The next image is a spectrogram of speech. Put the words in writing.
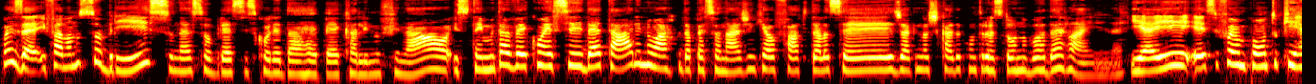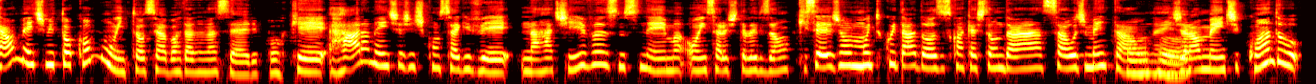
Pois é, e falando sobre isso, né, sobre essa escolha da Rebecca ali no final, isso tem muito a ver com esse detalhe no arco da personagem que é o fato dela ser diagnosticada com transtorno borderline, né? E aí esse foi um ponto que realmente me tocou muito ao ser abordado na série, porque raramente a gente consegue ver narrativas no cinema ou em séries de televisão que sejam muito cuidadosos com a questão da saúde mental, né? uhum. né? geralmente, quando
